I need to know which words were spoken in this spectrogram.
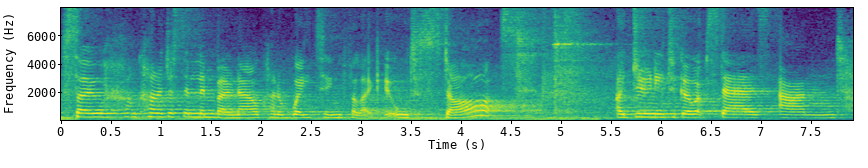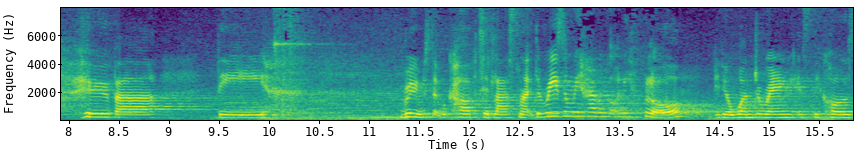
So I'm kind of just in limbo now, kind of waiting for like it all to start. I do need to go upstairs and hoover the rooms that were carpeted last night. The reason we haven't got any floor, if you're wondering, is because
